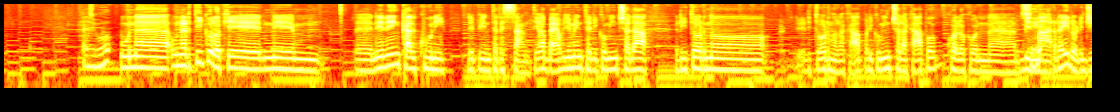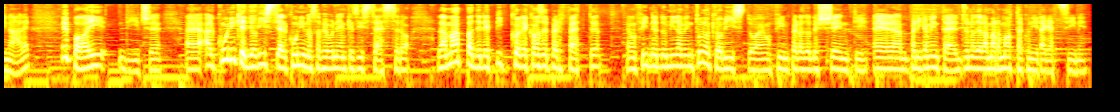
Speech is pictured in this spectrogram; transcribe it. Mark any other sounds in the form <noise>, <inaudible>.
un, eh, un articolo che ne, mh, eh, ne elenca alcuni dei più interessanti. Vabbè, ovviamente ricomincia da ritorno. Ritorno da capo, ricomincio da capo, quello con eh, Bill Sì. Murray, l'originale, e poi dice: eh, Alcuni che li ho visti, alcuni non sapevo neanche esistessero. La mappa delle piccole cose perfette è un film del 2021 che ho visto, è un film per adolescenti, è praticamente è il giorno della marmotta con i ragazzini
